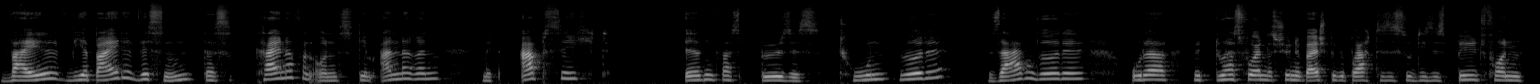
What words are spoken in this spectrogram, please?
weil wir beide wissen, dass keiner von uns dem anderen mit Absicht irgendwas Böses tun würde, sagen würde oder mit, du hast vorhin das schöne Beispiel gebracht, das ist so dieses Bild von,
